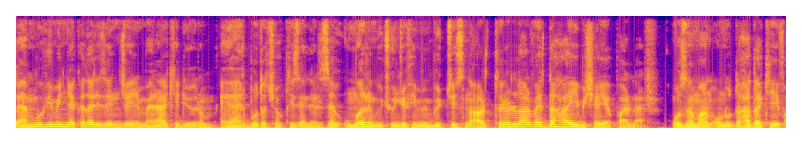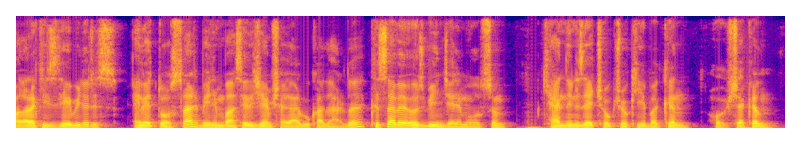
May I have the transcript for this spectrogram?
Ben bu filmin ne kadar izleneceğini merak ediyorum. Eğer bu da çok izlenirse umarım üçüncü filmin bütçesini arttırırlar ve daha iyi bir şey yaparlar. O zaman onu daha da keyif alarak izleyebiliriz. Evet dostlar benim bahsedeceğim şeyler bu kadardı. Kısa ve öz bir inceleme olsun. Kendinize çok çok iyi bakın. Hoşçakalın.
